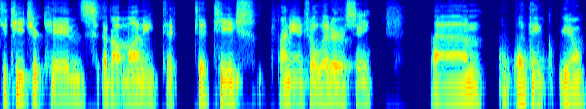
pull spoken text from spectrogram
to teach your kids about money, to to teach financial literacy. Um, I think you know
